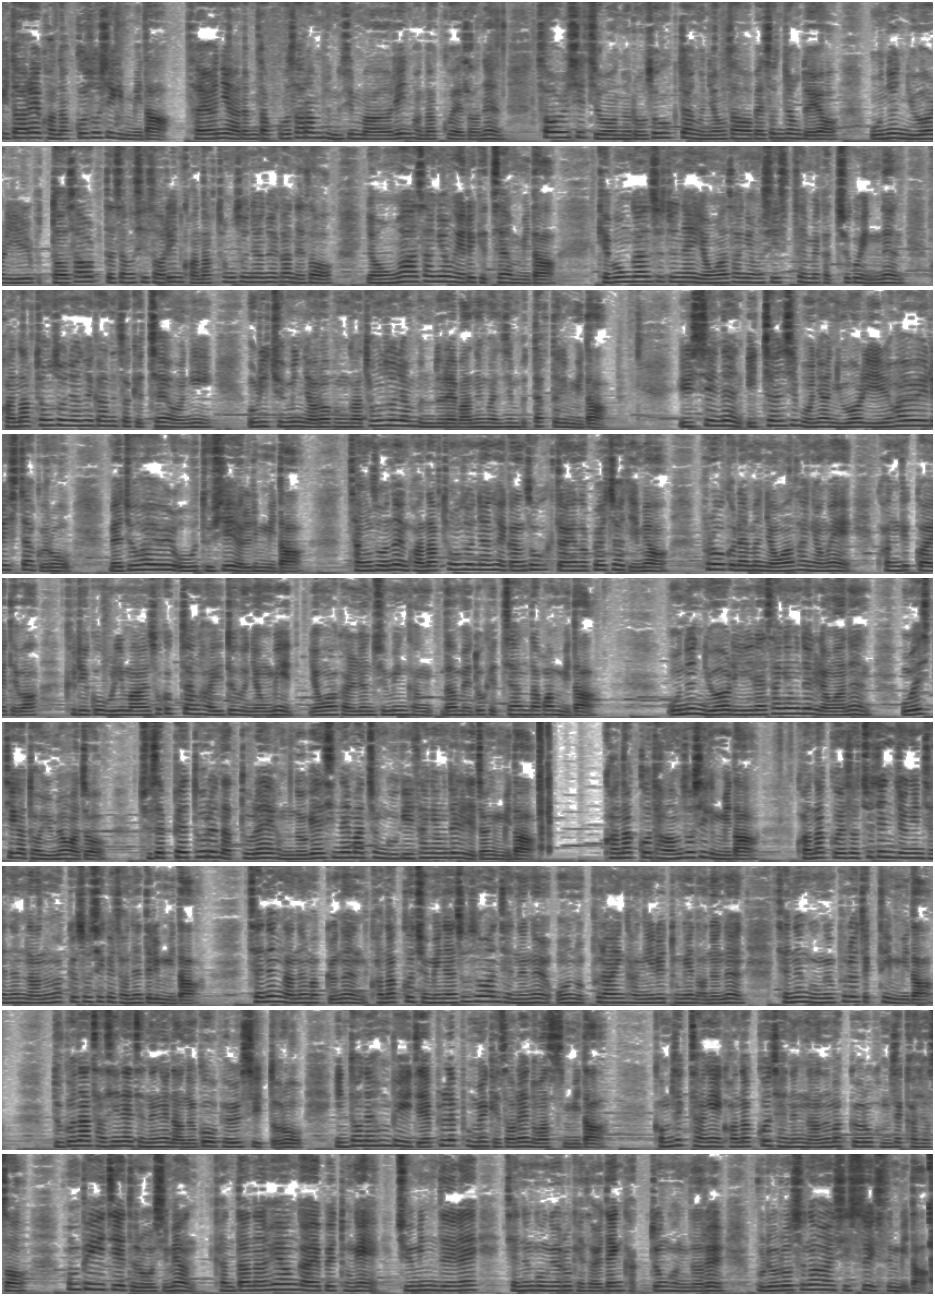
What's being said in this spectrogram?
이달의 관악구 소식입니다. 자연이 아름답고 사람 중심 마을인 관악구에서는 서울시 지원으로 소극장 운영 사업에 선정되어 오는 6월 2일부터 사업대상 시설인 관악 청소년회관에서 영화 상영회를 개최합니다. 개봉관 수준의 영화 상영 시스템을 갖추고 있는 관악 청소년회관에서 개최하오니 우리 주민 여러분과 청소년분들의 많은 관심 부탁드립니다. 일시는 2015년 6월 2일 화요일을 시작으로 매주 화요일 오후 2시에 열립니다. 장소는 관악 청소년회관 소극장에서 펼쳐지며 프로그램은 영화 상영회, 관객과의 대화, 그리고 우리 마을 소극장 가이드 운영 및 영화 관련 주민 강담회도 개최한다고 합니다. 오는 6월 2일에 상영될 영화는 OST가 더 유명하죠. 주세페 토르나토레 감독의 시네마 천국이 상영될 예정입니다. 관악구 다음 소식입니다. 관악구에서 추진 중인 재능 나눔 학교 소식을 전해드립니다. 재능 나눔 학교는 관악구 주민의 소소한 재능을 온 오프라인 강의를 통해 나누는 재능 공유 프로젝트입니다. 누구나 자신의 재능을 나누고 배울 수 있도록 인터넷 홈페이지에 플랫폼을 개설해 놓았습니다. 검색창에 관악구 재능 나눔 학교로 검색하셔서 홈페이지에 들어오시면 간단한 회원가입을 통해 주민들의 재능 공유로 개설된 각종 강좌를 무료로 수강하실 수 있습니다.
